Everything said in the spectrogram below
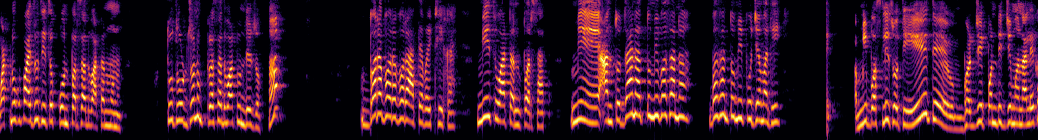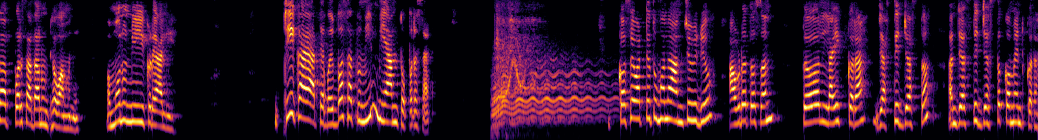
वाट नको पाहिजे तिचं कोण प्रसाद वाटन म्हणून. तूच उठजो ना प्रसाद वाटून देजो हा? बरं बरं बरं आता बाई ठीक आहे. मीच वाटन प्रसाद. मी आणतो. जा ना तुम्ही बसा ना. बसा ना तुम्ही पूजेमध्ये. मी बसलीच होती ते भटजी पंडितजी म्हणाले का प्रसाद आणून ठेवा म्हणे. म्हणून मी इकडे आली. ठीक आहे आत्याबाई बसा तुम्ही मी आणतो प्रसाद. कसे वाटते तुम्हाला आमचे व्हिडिओ? आवडत असन तर लाईक करा जास्तीत जास्त आणि जास्तीत जास्त कमेंट करा.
